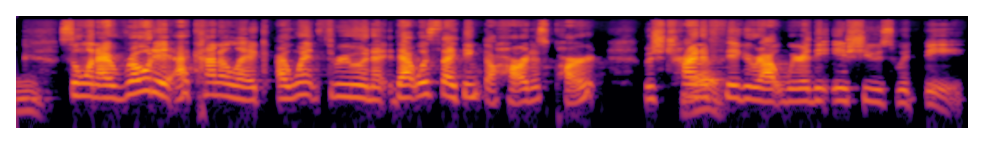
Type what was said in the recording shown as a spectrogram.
Mm. So when I wrote it, I kind of like I went through and I, that was I think the hardest part was trying to figure out where the issues would be.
